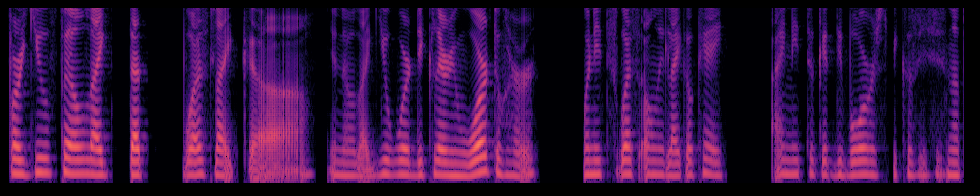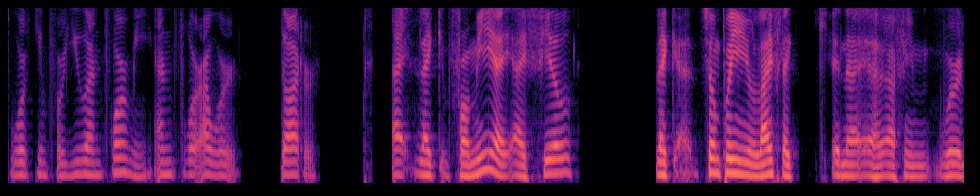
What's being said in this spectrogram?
for you felt like was like uh you know like you were declaring war to her when it was only like okay i need to get divorced because this is not working for you and for me and for our daughter I like for me, I, I feel like at some point in your life, like, and I, I- think we're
